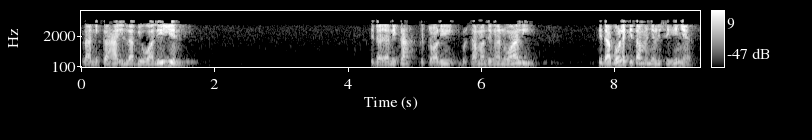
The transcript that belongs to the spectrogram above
La nikah illa biwaliyin. Tidak ada nikah kecuali bersama dengan wali. Tidak boleh kita menyelisihinya.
